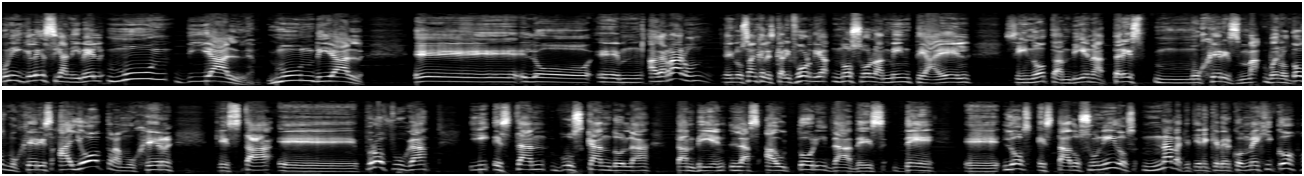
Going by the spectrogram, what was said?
una iglesia a nivel mundial, mundial. Eh, lo eh, agarraron en Los Ángeles, California, no solamente a él, sino también a tres mujeres, bueno, dos mujeres. Hay otra mujer que está eh, prófuga y están buscándola también las autoridades de eh, los Estados Unidos. Nada que tiene que ver con México,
